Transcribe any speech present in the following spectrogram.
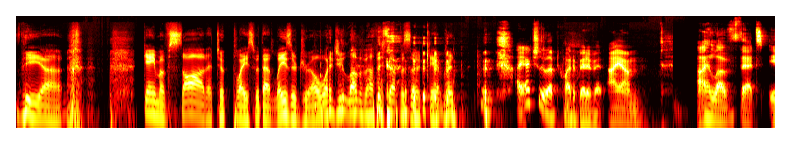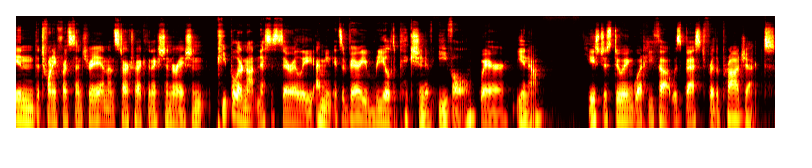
the uh, game of Saw that took place with that laser drill, what did you love about this episode, Cameron? I actually loved quite a bit of it. I um I love that in the 21st century and on Star Trek The Next Generation, people are not necessarily I mean, it's a very real depiction of evil where, you know, he's just doing what he thought was best for the project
